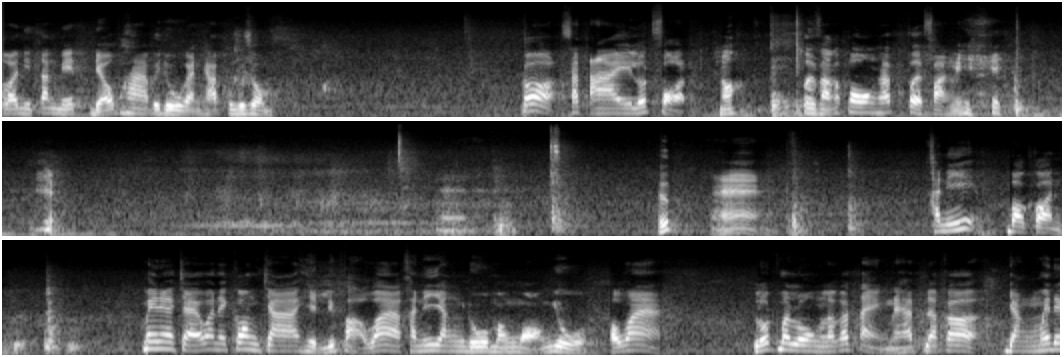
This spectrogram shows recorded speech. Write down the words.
500 นิวตันเมตร เดี๋ยวพาไปดูกันครับคุณผู้ชม ก็สไตล์รถฟอร์ดเนาะ เปิดฝากระโปรงครับ เปิดฝั่งนี้อ่าฮึบอ่า คันนี้บอกก่อน ไม่แน่ใจว่าในกล้องจะเห็นหรือเปล่าว่าคันนี้ยังดูหมองๆอยู่ เพราะว่า รถมาลงแล้วก็แต่งนะครับ แล้วก็ยังไม่ได้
